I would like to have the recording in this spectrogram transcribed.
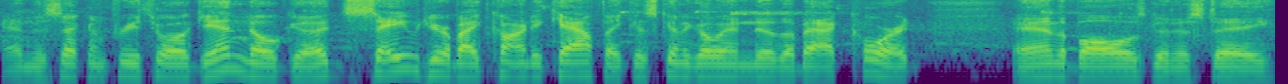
And the second free throw again, no good. Saved here by Kearney Catholic. It's going to go into the back court, and the ball is going to stay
